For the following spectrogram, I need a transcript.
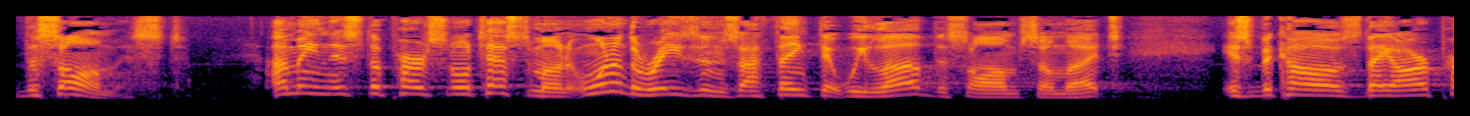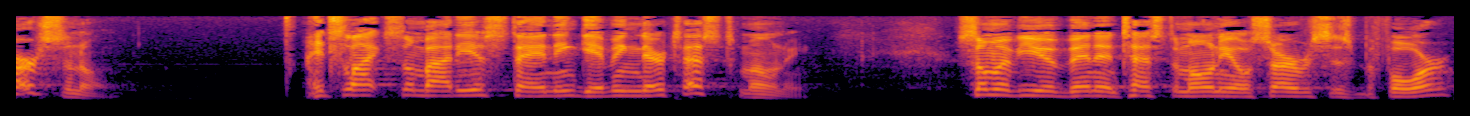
the psalmist. I mean, it's the personal testimony. One of the reasons I think that we love the Psalms so much is because they are personal. It's like somebody is standing giving their testimony. Some of you have been in testimonial services before.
